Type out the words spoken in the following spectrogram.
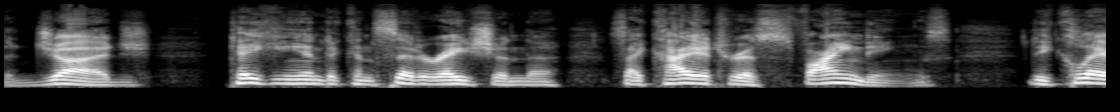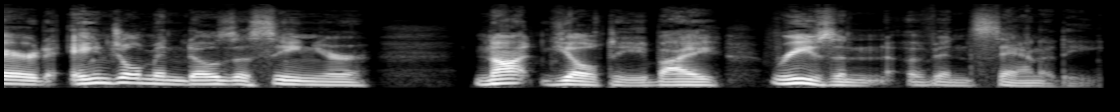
The judge, taking into consideration the psychiatrist's findings, declared Angel Mendoza Sr. not guilty by reason of insanity.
